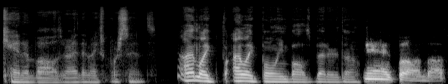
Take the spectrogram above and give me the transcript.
cannonballs, right? That makes more sense. I like I like bowling balls better though. Yeah, it's bowling balls.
